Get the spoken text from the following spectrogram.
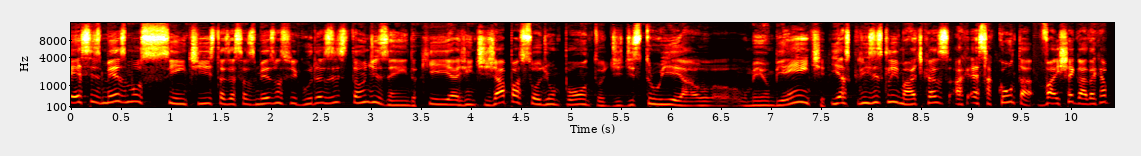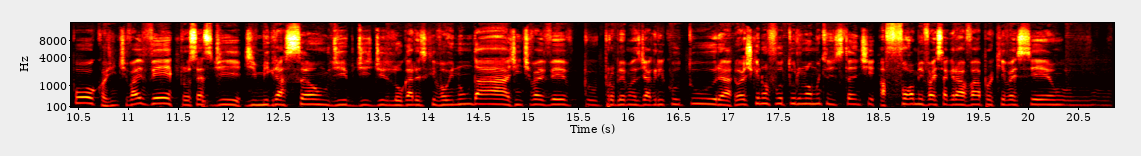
é. Esses mesmos cientistas, essas mesmas figuras estão dizendo que a gente já passou de um ponto de destruir a- o, o meio ambiente e as crises climáticas, a- essa conta vai chegar daqui a pouco. A gente vai ver processo de, de migração de, de, de lugares que vão inundar, a gente vai ver problemas de agricultura. Eu acho que no futuro não muito distante a fome vai se agravar porque vai ser um- um-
